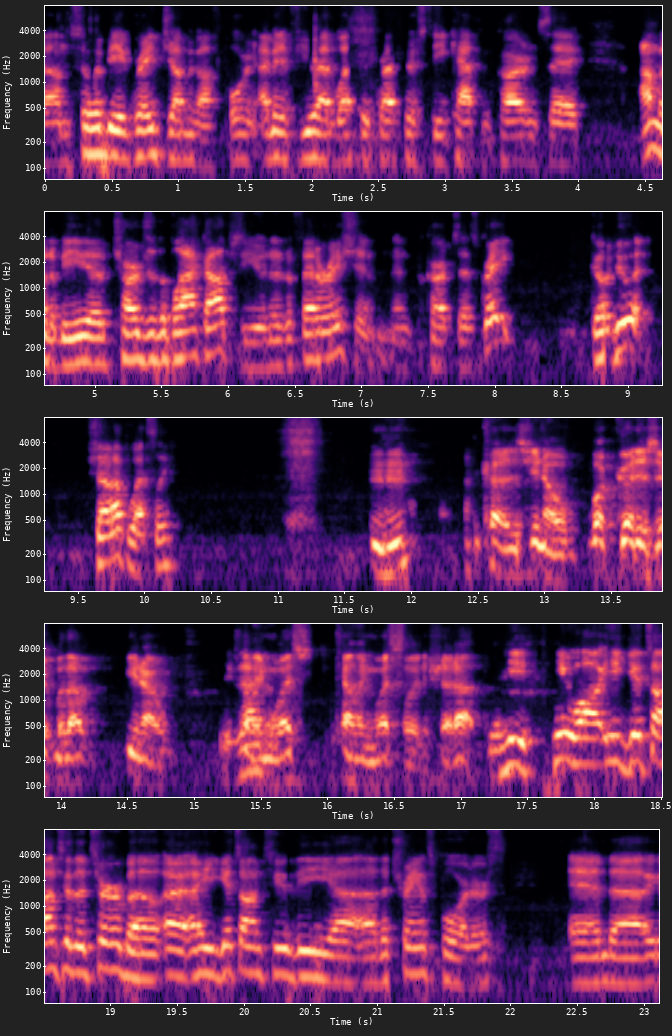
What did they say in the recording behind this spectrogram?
um, so it would be a great jumping off point. I mean, if you had Wesley Crusher see Captain Picard and say, "I'm going to be in charge of the Black Ops unit of Federation," and Picard says, "Great, go do it. Shut up, Wesley." Mm-hmm. Because you know what good is it without you know exactly. telling Wes telling Wesley to shut up? He he while he gets onto the turbo, uh, he gets onto the uh, the transporters, and uh,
